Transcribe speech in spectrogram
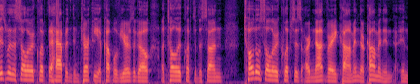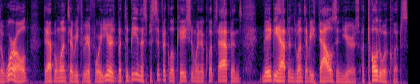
This was a solar eclipse that happened in Turkey a couple of years ago, a total eclipse of the sun. Total solar eclipses are not very common. They're common in, in the world. They happen once every three or four years. But to be in a specific location when an eclipse happens, maybe happens once every thousand years, a total eclipse.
